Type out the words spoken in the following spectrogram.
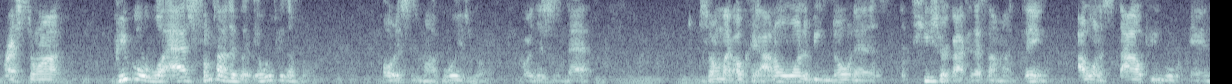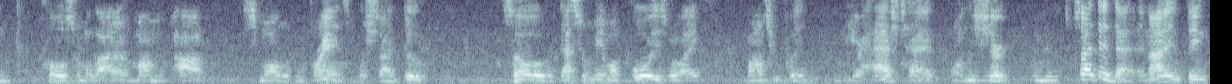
restaurant, people will ask. Sometimes they're like, "Yo, what you from?" Oh, this is my boy's room, or this is that. So I'm like, okay, I don't want to be known as a T-shirt guy because that's not my thing. I want to style people in clothes from a lot of mom and pop, small local brands. What should I do? So that's when me and my boys were like, why don't you put your hashtag on the Mhm. shirt? Mhm. So I did that, and I didn't think,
